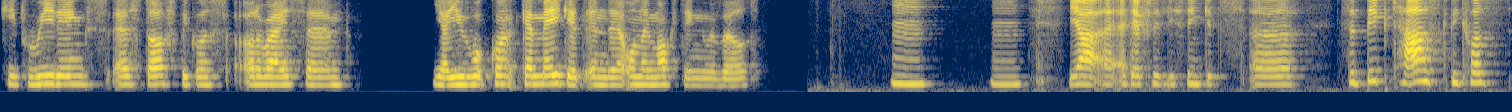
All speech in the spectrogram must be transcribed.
keep reading uh, stuff because otherwise. Um, yeah you can make it in the online marketing world mm. Mm. yeah I, I, definitely think it's uh, it's a big task because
